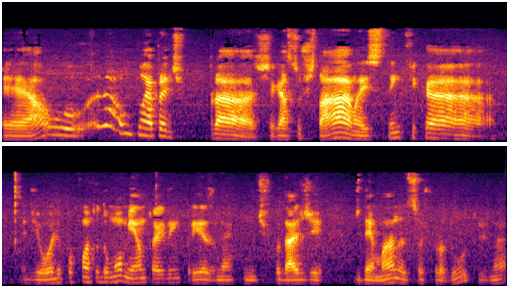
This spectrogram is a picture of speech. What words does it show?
É algo, não é para chegar a assustar, mas tem que ficar de olho por conta do momento aí da empresa, né? Com dificuldade de, de demanda dos seus produtos, né?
